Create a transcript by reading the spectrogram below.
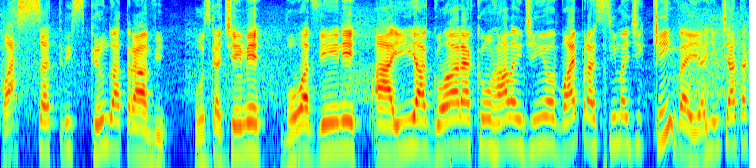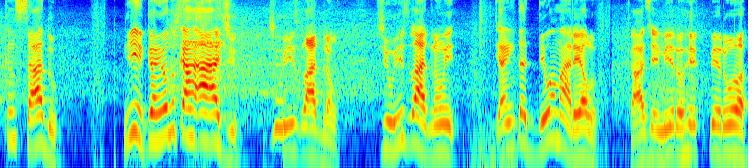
Passa triscando a trave. Busca time. Boa, Vini. Aí, agora com o Haalandinho. Vai pra cima de quem, velho? A gente já tá cansado. Ih, ganhou no carrado. Juiz ladrão. Juiz ladrão. E ainda deu amarelo. Casemiro recuperou,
